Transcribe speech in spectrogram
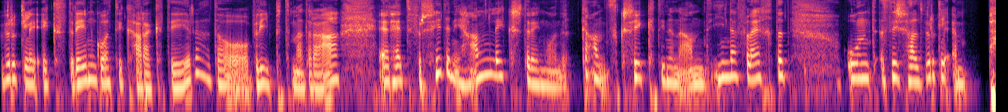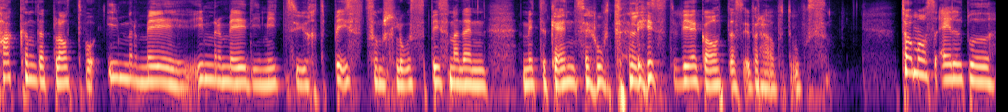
wirklich extrem gute Charaktere, da bleibt man dran. Er hat verschiedene Handlungsstränge, die er ganz geschickt ineinander hineinflechtet und es ist halt wirklich ein packender Plot, wo immer mehr, immer mehr die mitzieht bis zum Schluss, bis man dann mit der Gänsehaut liest, wie geht das überhaupt aus. Thomas Elbel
